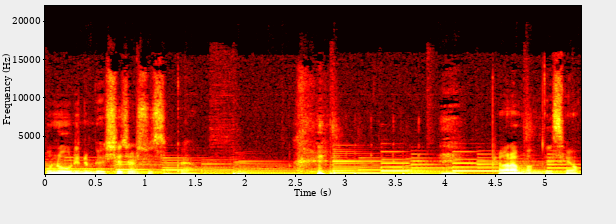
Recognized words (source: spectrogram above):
오늘 우리는 몇 시에 잘 수 있을까요? 평안한 밤 되세요.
